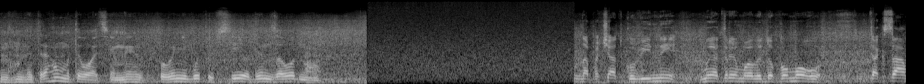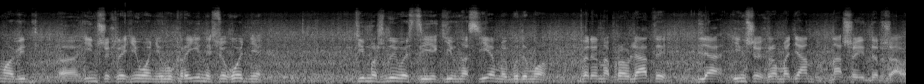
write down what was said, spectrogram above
нам не треба мотивації. Ми повинні бути всі один за одного. На початку війни ми отримували допомогу так само від е, інших регіонів України. Сьогодні ті можливості, які в нас є, ми будемо перенаправляти для інших громадян нашої держави.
